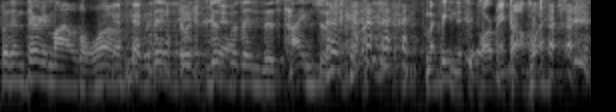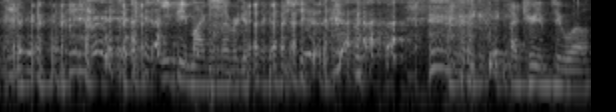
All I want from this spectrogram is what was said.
within 30 miles alone. within with, just within this time zone, Might be in this apartment complex. EP Mike will never get sick of my shit. I treat him too well.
